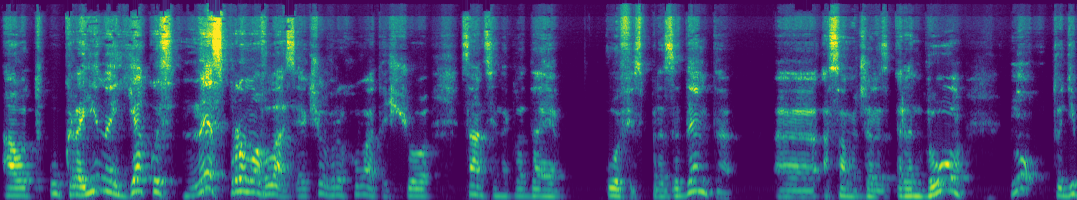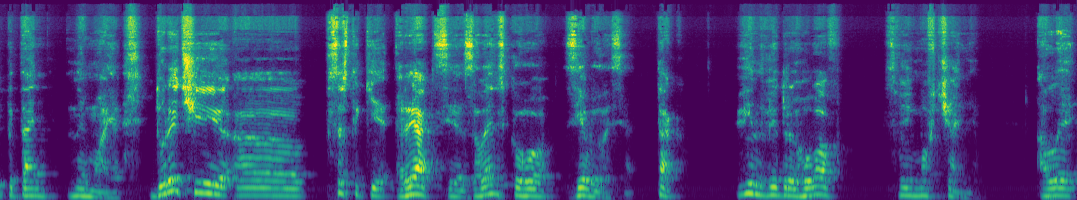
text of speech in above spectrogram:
А от Україна якось не спромоглася. Якщо врахувати, що санкції накладає офіс президента, е, а саме через РНБО, ну тоді питань немає. До речі, е, все ж таки реакція Зеленського з'явилася. Так, він відреагував своїм мовчанням, але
